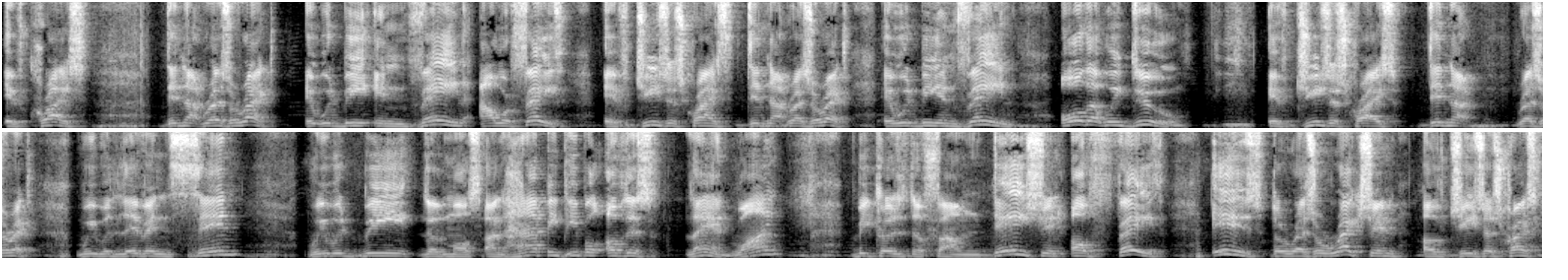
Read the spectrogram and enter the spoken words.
if Christ did not resurrect. It would be in vain our faith if Jesus Christ did not resurrect. It would be in vain all that we do if Jesus Christ did not resurrect. We would live in sin. We would be the most unhappy people of this land. Why? Because the foundation of faith is the resurrection of Jesus Christ,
